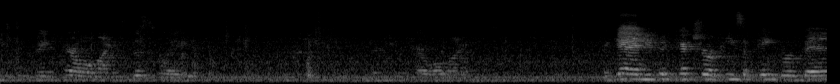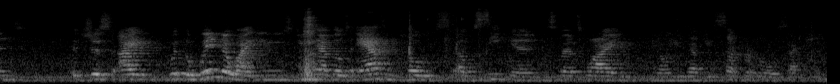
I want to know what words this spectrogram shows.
could make parallel lines this way. There's your parallel lines. Again, you could picture a piece of paper bent. It's just, I, with the window I used, you have those asymptotes of secant, so that's why, you know, you have these separate little sections.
